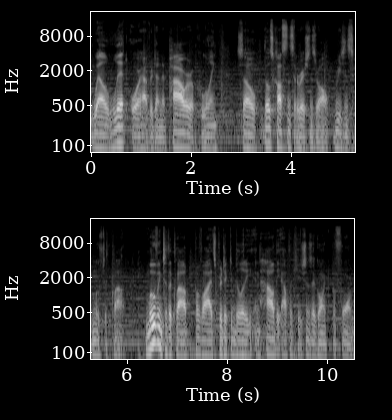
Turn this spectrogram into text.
well lit or have redundant power or cooling. So those cost considerations are all reasons to move to the cloud. Moving to the cloud provides predictability in how the applications are going to perform,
